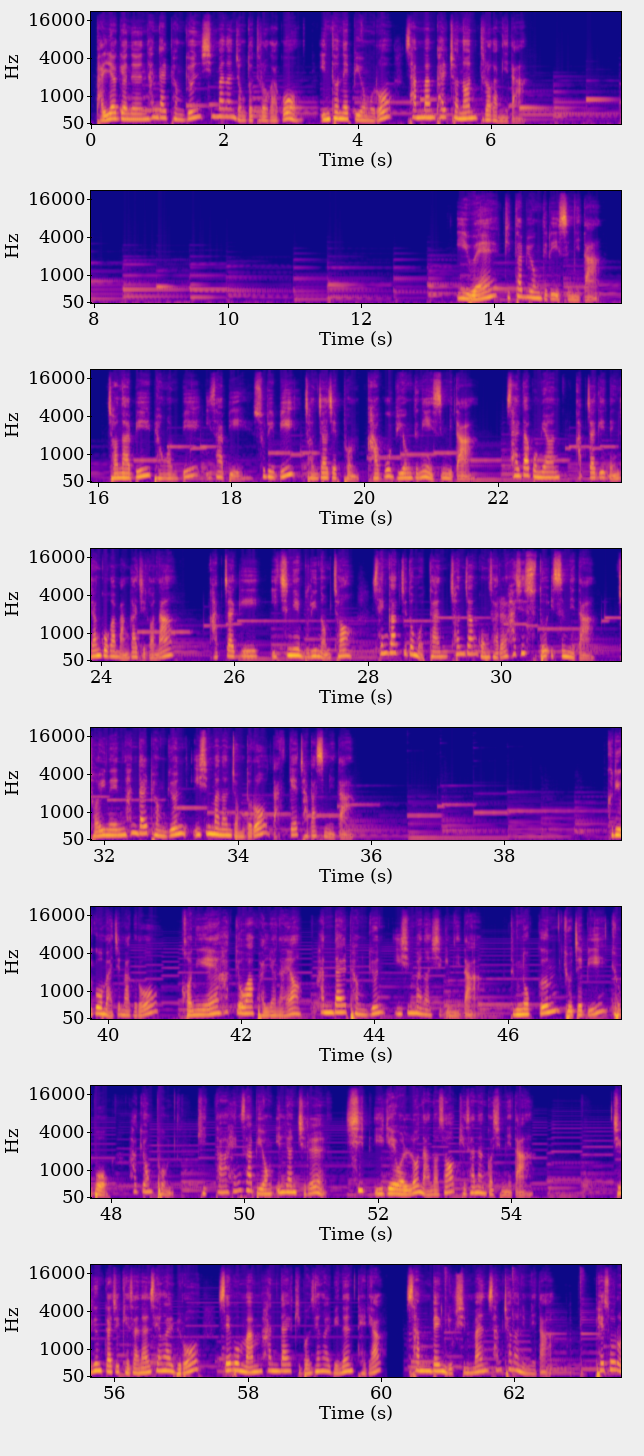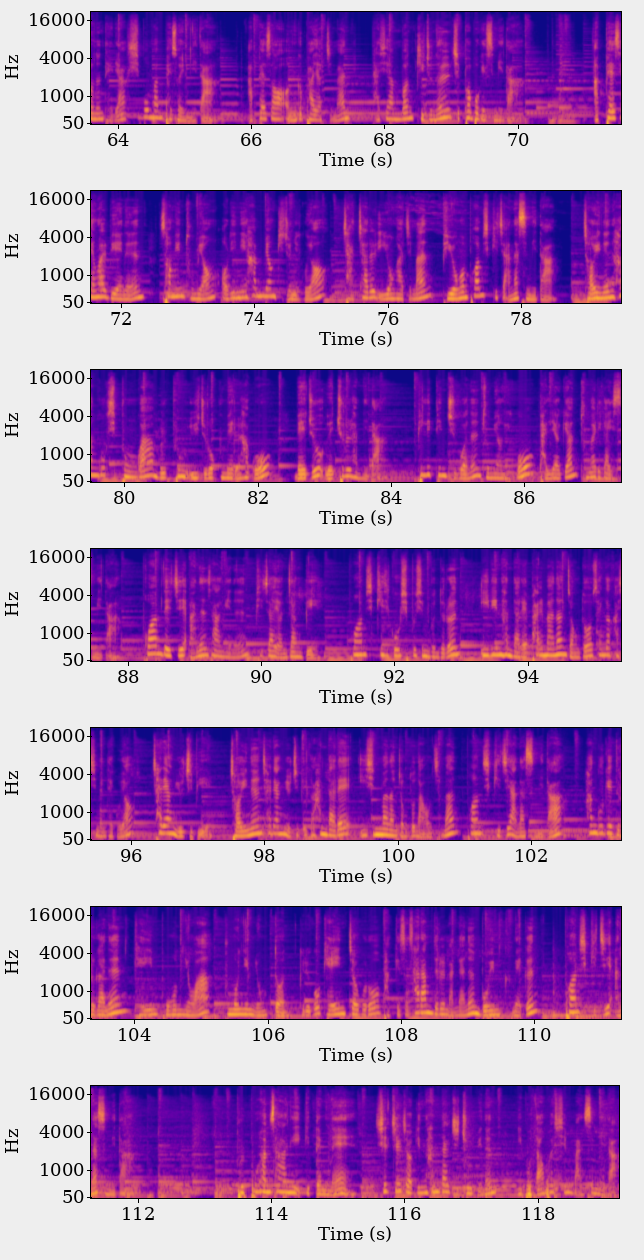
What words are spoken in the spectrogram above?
반려견은 한 달 평균 10만 원 정도 들어가고 인터넷 비용으로 3만 8천 원 들어갑니다. 이외 기타 비용들이 있습니다. 전화비, 병원비, 이사비, 수리비, 전자제품, 가구 비용 등이 있습니다. 살다 보면 갑자기 냉장고가 망가지거나 갑자기 2층에 물이 넘쳐 생각지도 못한 천장 공사를 하실 수도 있습니다. 저희는 한 달 평균 20만원 정도로 낮게 잡았습니다. 그리고 마지막으로 건의의 학교와 관련하여 한 달 평균 20만원씩입니다. 등록금, 교재비, 교복, 학용품, 기타 행사 비용 1년치를 12개월로 나눠서 계산한 것입니다. 지금까지 계산한 생활비로 세븐맘 한 달 기본 생활비는 대략 360만 3천 원입니다. 페소로는 대략 15만 페소입니다. 앞에서 언급하였지만 다시 한번 기준을 짚어보겠습니다. 앞의 생활비에는 성인 2명, 어린이 1명 기준이고요. 자차를 이용하지만 비용은 포함시키지 않았습니다. 저희는 한국 식품과 물품 위주로 구매를 하고 매주 외출을 합니다. 필리핀 직원은 2명이고 반려견 2마리가 있습니다. 포함되지 않은 사항에는 비자 연장비, 포함시키고 싶으신 분들은 1인 한 달에 8만원 정도 생각하시면 되고요. 차량 유지비, 저희는 차량 유지비가 한 달에 20만원 정도 나오지만 포함시키지 않았습니다. 한국에 들어가는 개인 보험료와 부모님 용돈, 그리고 개인적으로 밖에서 사람들을 만나는 모임 금액은 포함시키지 않았습니다. 불포함 사항이 있기 때문에 실질적인 한 달 지출비는 이보다 훨씬 많습니다.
